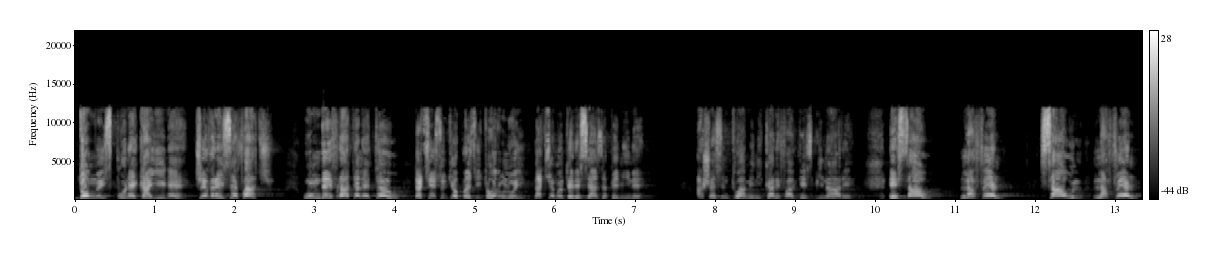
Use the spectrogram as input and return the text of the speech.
Domnul îi spune, Caine, ce vrei să faci? unde e fratele tău? Dar ce sunt eu păzitorul lui? Dar ce mă interesează pe mine? Așa sunt oamenii care fac dezbinare. Esau, la fel. Saul, la fel.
